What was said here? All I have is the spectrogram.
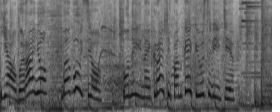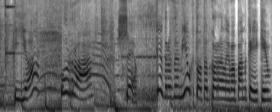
Я обираю бабусю. У неї найкращі панкейки у світі. Я? Ура! Шеф, ти зрозумів, хто тут королева панкейків?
